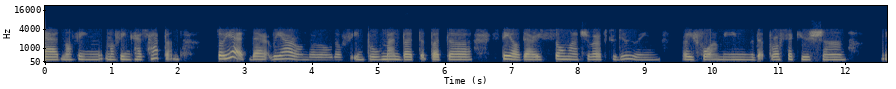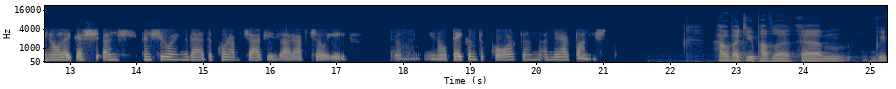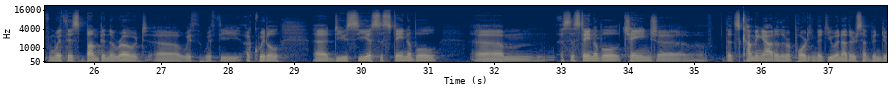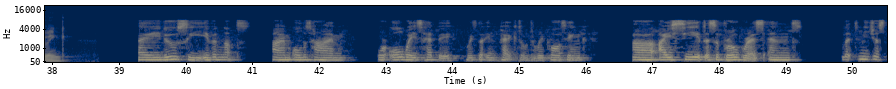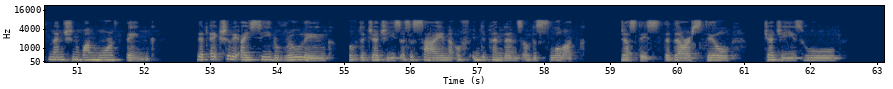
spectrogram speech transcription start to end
that nothing nothing has happened. So yes, there we are on the road of improvement, but but uh, still there is so much work to do in reforming the prosecution. You know, like ensuring that the corrupt judges are actually, um, you know, taken to court and, and they are punished. How about you, Pavla? Um, even with this bump in the road, uh, with with the acquittal, uh, do you see a sustainable um, a sustainable change uh, that's coming out of the reporting that you and others have been doing? I do see, even not I'm all the time or always happy with the impact of the reporting. Uh, I see it as a progress. And let me just mention one more thing that actually I see the ruling of the judges as a sign of independence of the Slovak justice, that there are still judges who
